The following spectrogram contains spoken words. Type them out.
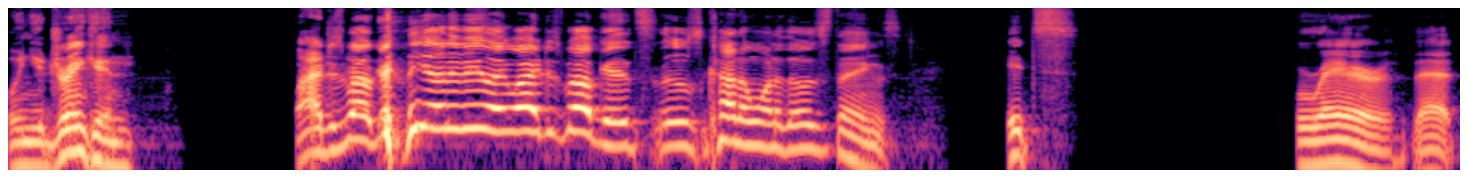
when you're drinking, why'd you smoke it? you know what I mean? Like, why'd you smoke it? It's, it was kind of one of those things. It's rare that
